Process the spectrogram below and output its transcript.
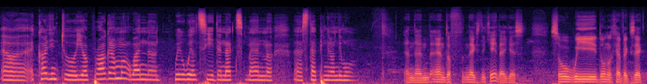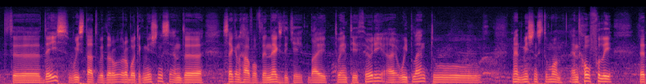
Uh, according to your program, when uh, we will see the next man stepping on the moon? and then end of next decade, I guess. So we do not have exact uh, days. We start with the ro- robotic missions, and the second half of the next decade, by 2030, uh, we plan to manned missions to Moon, and hopefully that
